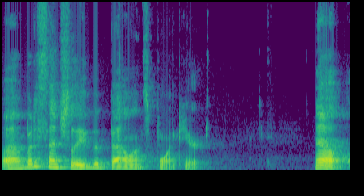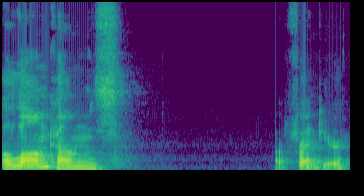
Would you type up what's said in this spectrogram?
uh, but essentially the balance point here. Now, along comes our friend here,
